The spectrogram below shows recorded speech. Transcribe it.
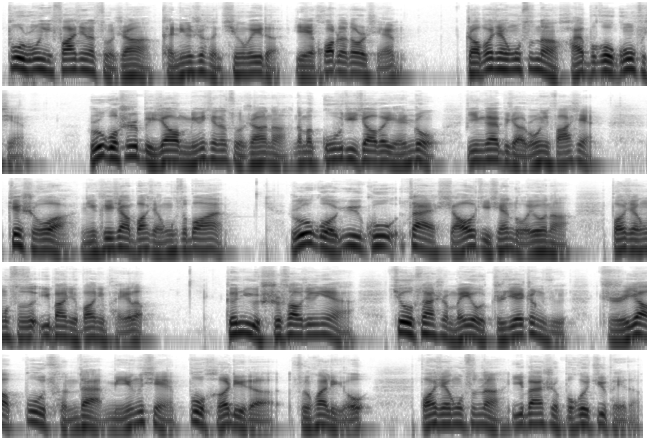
不容易发现的损伤啊，肯定是很轻微的，也花不了多少钱。找保险公司呢还不够功夫钱。如果是比较明显的损伤呢，那么估计较为严重，应该比较容易发现。这时候啊，你可以向保险公司报案。如果预估在小几千左右呢，保险公司一般就帮你赔了。根据实操经验啊，就算是没有直接证据，只要不存在明显不合理的损坏理由，保险公司呢一般是不会拒赔的。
